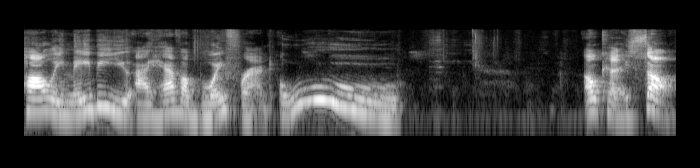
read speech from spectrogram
Polly, maybe you I have a boyfriend. Ooh. Okay, so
